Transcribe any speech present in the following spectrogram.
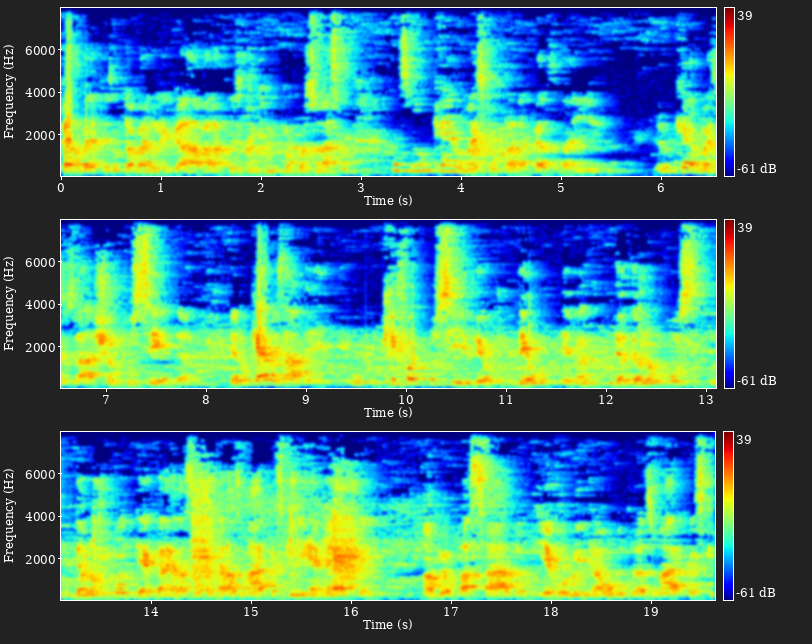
Casa Bahia fez um trabalho legal, ela fez com que me proporcionasse, mas eu não quero mais comprar na Casa Bahia. Eu não quero mais usar shampoo seda. Eu não quero usar o que for possível de eu, de, eu, não, de eu não manter aquela relação com aquelas marcas que me remetem ao meu passado e evoluir para outras marcas que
